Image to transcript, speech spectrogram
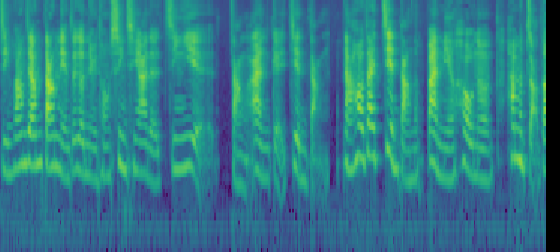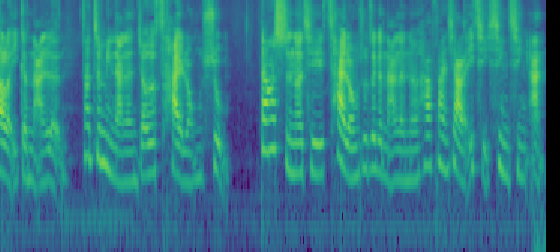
警方将当年这个女童性侵案的精液档案给建档，然后在建档的半年后呢，他们找到了一个男人，那这名男人叫做蔡龙树。当时呢，其实蔡龙树这个男人呢，他犯下了一起性侵案，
